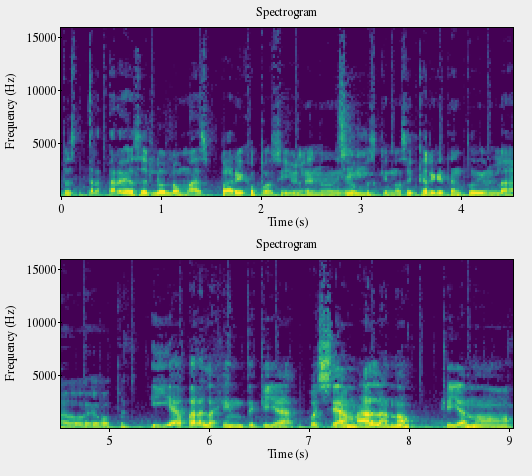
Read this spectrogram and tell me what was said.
pues tratar de hacerlo lo más parejo posible, ¿no? Digo, Sí. pues que no se cargue tanto de un lado o de otro. Y ya para la gente que ya pues sea mala, ¿no? Que ya no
